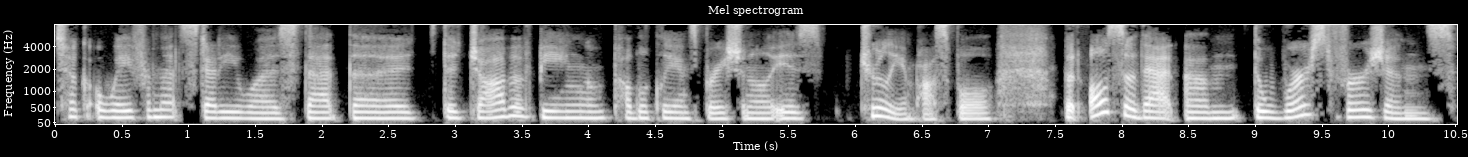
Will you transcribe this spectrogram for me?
took away from that study was that the the job of being publicly inspirational is truly impossible, but also that um, the worst versions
